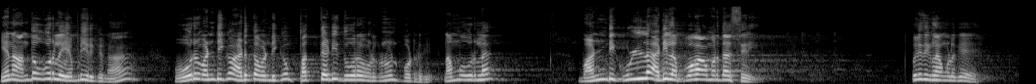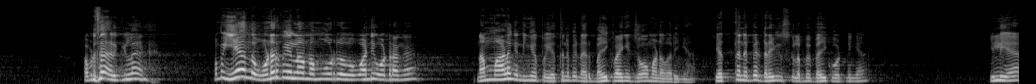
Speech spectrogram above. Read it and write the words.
ஏன்னா அந்த ஊரில் எப்படி இருக்குன்னா ஒரு வண்டிக்கும் அடுத்த வண்டிக்கும் பத்தடி தூரம் இருக்கணும்னு போட்டிருக்கு. நம்ம ஊரில் வண்டிக்குள்ளே அடியில் போகாமல் இருந்தால் சரி. புரியுதுங்களா உங்களுக்கு? அப்படிதான் இருக்குல்ல? நம்ம ஏன் அந்த உணர்வே இல்லாமல் நம்ம ஊரில் வண்டி ஓட்டுறாங்க? நம்ம ஆளுங்க நீங்கள் இப்போ எத்தனை பேர் பைக் வாங்கி ஜோமான வரீங்க எத்தனை பேர் டிரைவிங் ஸ்கூலில் போய் பைக் ஓட்டினீங்க? இல்லையா?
